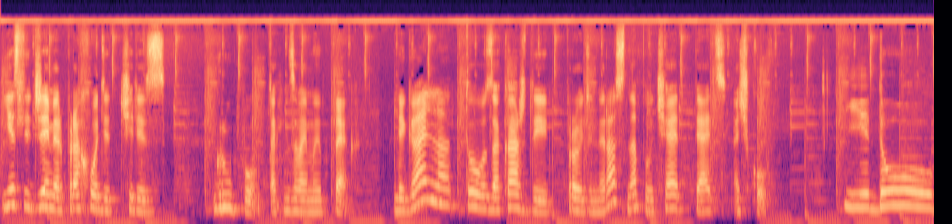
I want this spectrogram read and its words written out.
Если джемер проходит через группу, так называемый пэк, легально, то за каждый пройденный раз она получает 5 очков. И до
